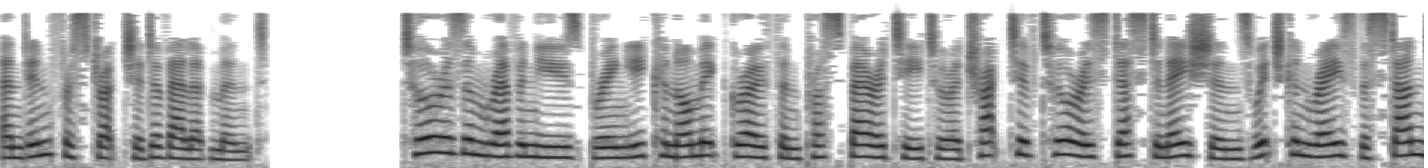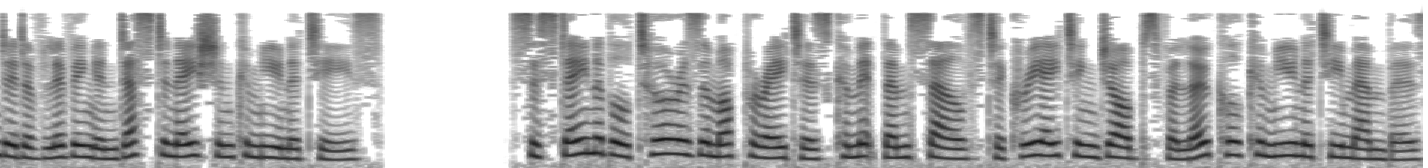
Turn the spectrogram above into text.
and infrastructure development. Tourism revenues bring economic growth and prosperity to attractive tourist destinations which can raise the standard of living in destination communities. Sustainable tourism operators commit themselves to creating jobs for local community members.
